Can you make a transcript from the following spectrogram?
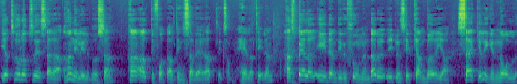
jag tror det också är så här, han är lillebrorsa. Han har alltid fått allting serverat liksom, hela tiden. Han spelar i den divisionen där du i princip kan börja säkerligen 0,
